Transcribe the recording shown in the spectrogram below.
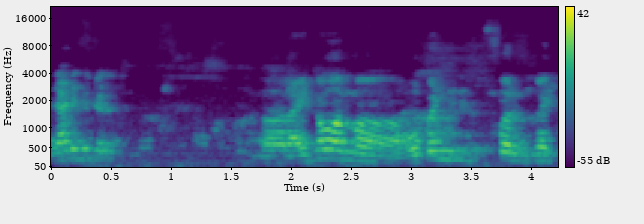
ఎలాంటి ఫీచర్ right no I'm open for like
